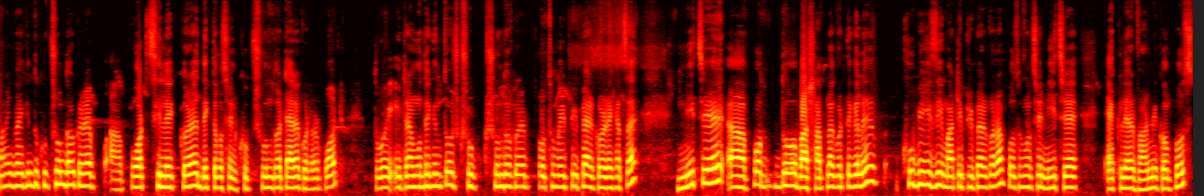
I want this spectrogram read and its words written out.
মানিক ভাই কিন্তু খুব সুন্দর করে পট সিলেক্ট করে দেখতে পাচ্ছেন খুব সুন্দর টেরাকোটার পট তো এটার মধ্যে কিন্তু খুব সুন্দর করে প্রথমে প্রিপেয়ার করে রেখেছে। নিচে পদ্ম বা শাপলা করতে গেলে খুব ইজি মাটি প্রিপেয়ার করা। প্রথম হচ্ছে নিচে এক লেয়ার ভার্মি কম্পোস্ট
